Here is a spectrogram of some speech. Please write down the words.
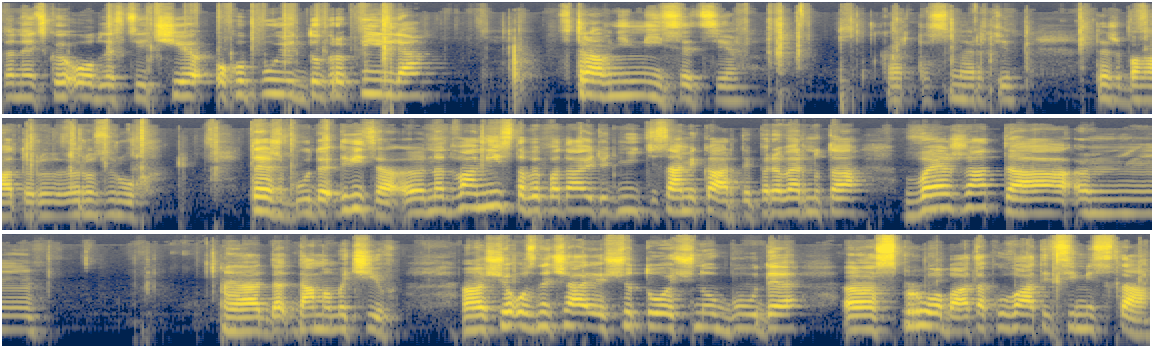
Донецької області. Чи окупують Добропілля травні місяці? Карта смерті. Теж багато розрух. Теж буде. Дивіться, е, на два міста випадають одні ті самі карти. Перевернута вежа та ем, е, дама мечів. Е, Що означає, що точно буде е, спроба атакувати ці міста.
